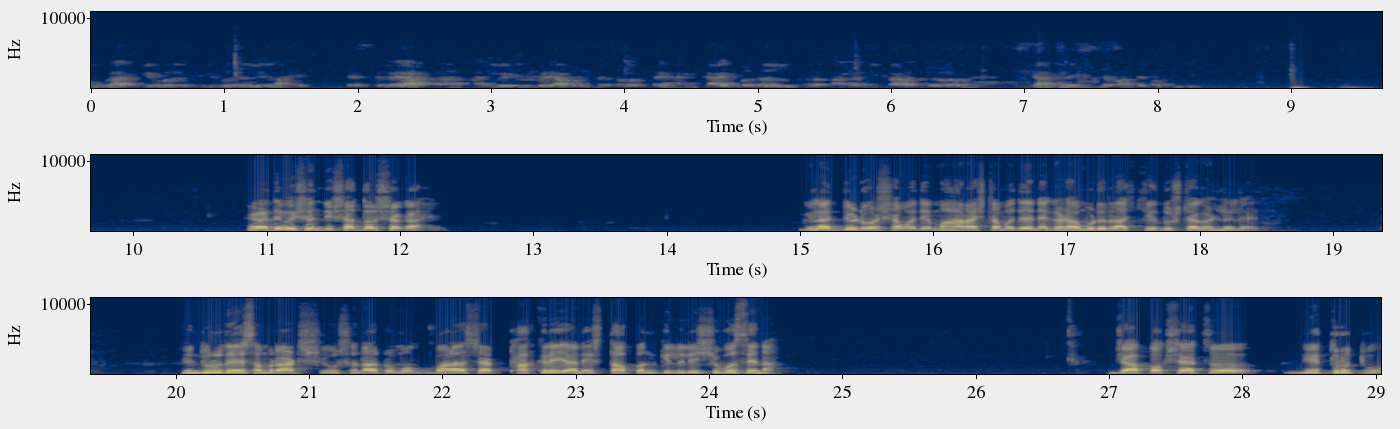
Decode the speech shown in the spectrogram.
खूप राजकीय परिस्थिती बदललेला आहे त्या सगळ्या अ, अधिवेशनाकडे आपण कसं बघताय आणि काय बदल अ, आगामी काळात अ, या अधिवेशनाच्या माध्यमातून दिसतील? हे अधिवेशन दिशादर्शक आहे. गेल्या दीड वर्षामध्ये महाराष्ट्रामध्ये अनेक घडामोडी राजकीय दृष्ट्या घडलेल्या आहेत. हिंदुहृदय सम्राट शिवसेना प्रमुख बाळासाहेब ठाकरे यांनी स्थापन केलेली शिवसेना ज्या पक्षाचं नेतृत्व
